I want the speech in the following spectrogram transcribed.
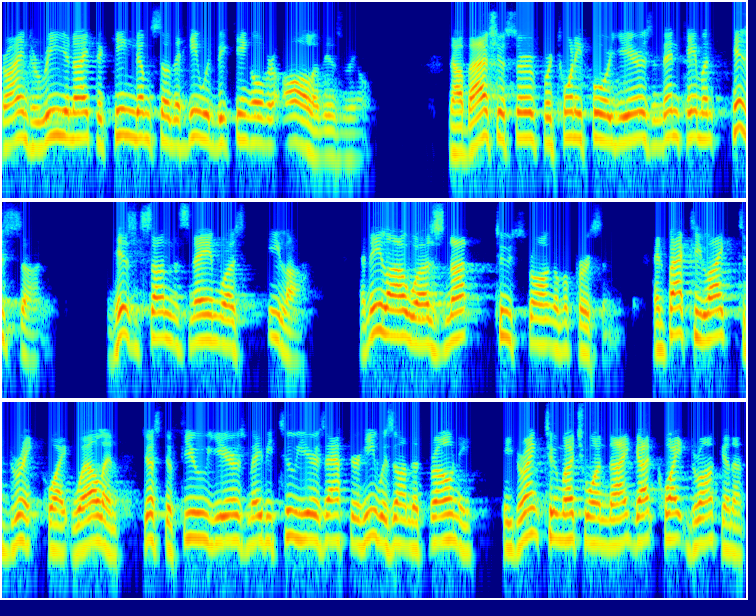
trying to reunite the kingdom so that he would be king over all of Israel. Now Baasha served for 24 years, and then came his son. And his son's name was Elah. And Elah was not too strong of a person. In fact, he liked to drink quite well, and just a few years, maybe two years after he was on the throne, he, he drank too much one night, got quite drunk, and a,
